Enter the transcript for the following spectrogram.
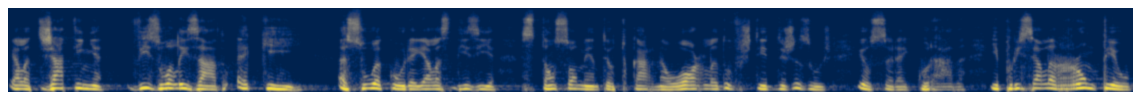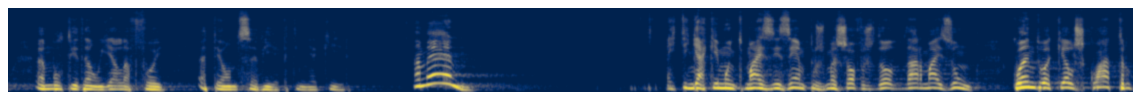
ela já tinha visualizado aqui a sua cura e ela dizia: Se tão somente eu tocar na orla do vestido de Jesus, eu serei curada. E por isso ela rompeu a multidão e ela foi até onde sabia que tinha que ir. Amém! E tinha aqui muito mais exemplos, mas só vos dou dar mais um. Quando aqueles quatro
